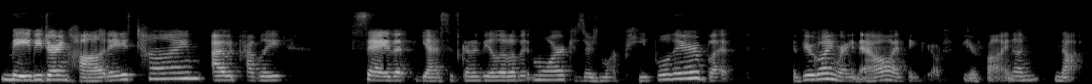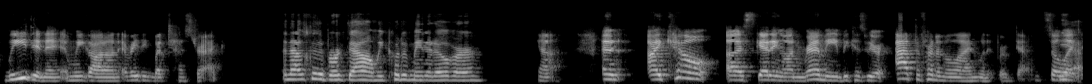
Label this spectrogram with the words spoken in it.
Maybe during holiday time, I would probably say that yes, it's going to be a little bit more because there's more people there. But if you're going right now, I think you're you're fine on not. We didn't, and we got on everything but Test Track. And that was because it broke down. We could have made it over. Yeah. And I count us getting on Remy because we were at the front of the line when it broke down. So like Yeah.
